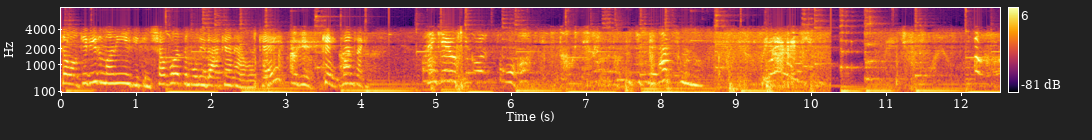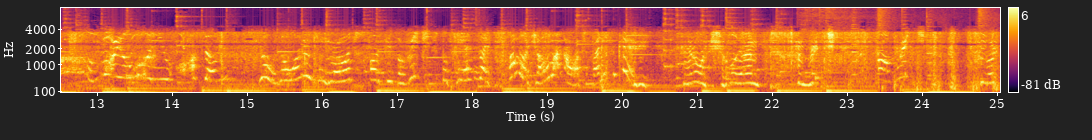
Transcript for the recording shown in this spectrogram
So I'll give you the money if you can shovel it, then we'll be back in an hour, okay? Okay. Okay, one second. Thank you. Oh, oh, did you awesome? No, no wonder he's rolling. Oh, people rich. They'll pay us like, I'm not shovel. I want some money again. I don't want to shovel. I'm, I'm rich. I'm rich. Look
